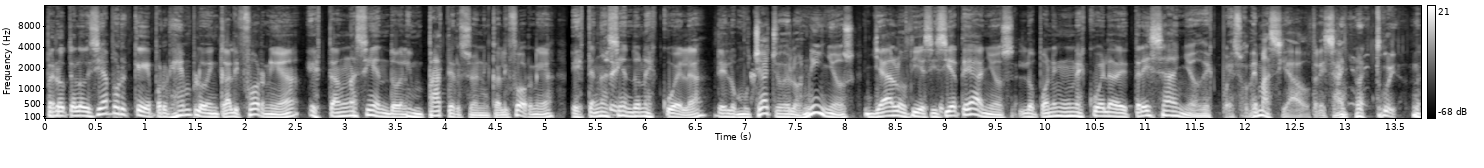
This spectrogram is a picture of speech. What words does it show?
pero te lo decía porque, por ejemplo, en California están haciendo en Patterson, en California, están haciendo una escuela de los muchachos, de los niños, ya a los 17 años, lo ponen en una escuela de tres años después, o demasiado, tres años estudiando,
